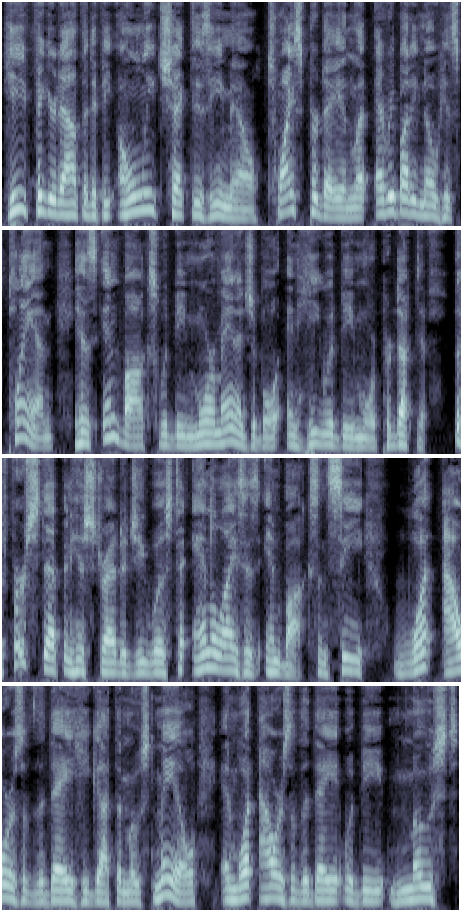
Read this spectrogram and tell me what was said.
He figured out that if he only checked his email twice per day and let everybody know his plan, his inbox would be more manageable and he would be more productive. The first step in his strategy was to analyze his inbox and see what hours of the day he got the most mail and what hours of the day it would be most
